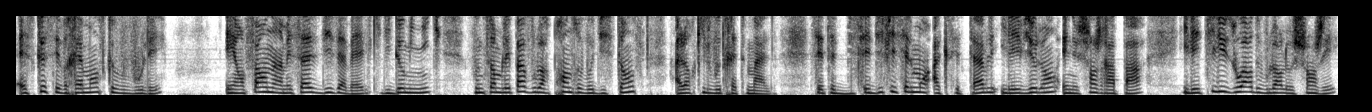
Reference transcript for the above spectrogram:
Est-ce que c'est vraiment ce que vous voulez? Et enfin, on a un message d'Isabelle qui dit Dominique, vous ne semblez pas vouloir prendre vos distances alors qu'il vous traite mal. C'est difficilement acceptable, il est violent et ne changera pas. Il est illusoire de vouloir le changer.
